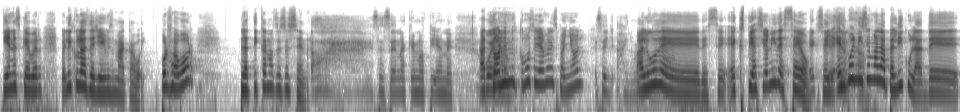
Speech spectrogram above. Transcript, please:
tienes que ver películas de James McAvoy. Por favor, platícanos de esa escena. Ah, esa escena que no tiene. Bueno, ¿cómo se llama en español? ese- ay, no me Algo de, expiación y deseo. Expiación, es buenísima la película de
